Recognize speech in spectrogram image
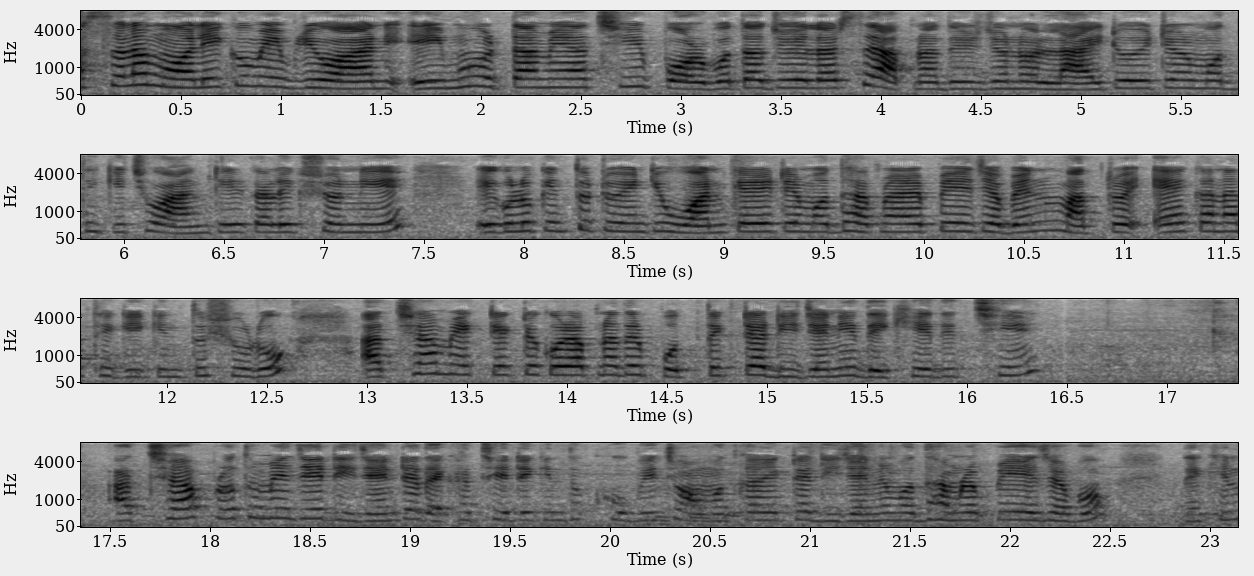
আসসালামু আলাইকুম এভরিওয়ান। এই মুহূর্তে আমি আছি পর্বতা জুয়েলার্সে। আপনাদের জন্য লাইট ওয়েটের মধ্যে কিছু আংটির কালেকশন নিয়ে। এগুলো কিন্তু টোয়েন্টি ওয়ান ক্যারেটের মধ্যে আপনারা পেয়ে যাবেন। মাত্র এক আনা থেকে কিন্তু শুরু। আচ্ছা আমি একটা একটা করে আপনাদের প্রত্যেকটা ডিজাইনই দেখিয়ে দিচ্ছি। আচ্ছা প্রথমে যে ডিজাইনটা দেখাচ্ছে, এটা কিন্তু খুবই চমৎকার একটা ডিজাইনের মধ্যে আমরা পেয়ে যাব। দেখেন,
